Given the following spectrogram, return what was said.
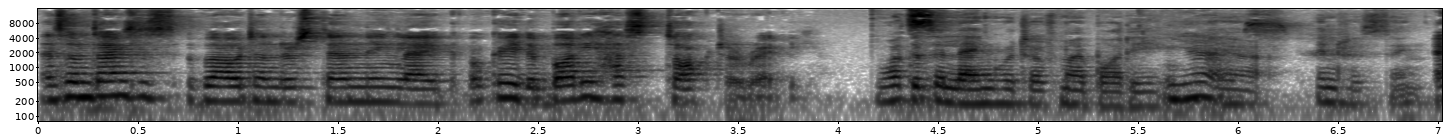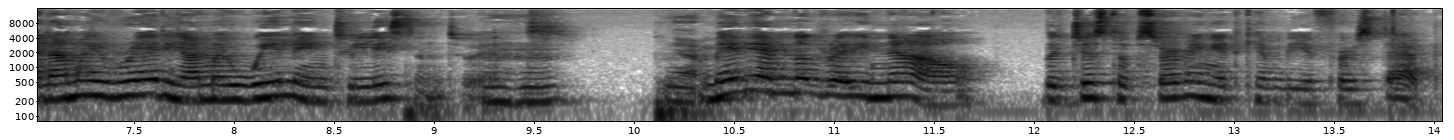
And sometimes it's about understanding, like, okay, the body has talked already. What's the language of my body? Yes. Yeah. Interesting. And am I ready? Am I willing to listen to it? Mm-hmm. Yeah. Maybe I'm not ready now, but just observing it can be a first step.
